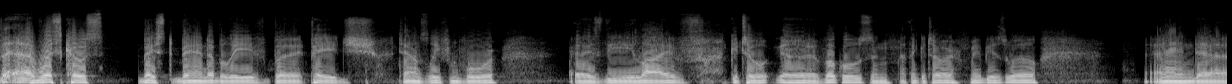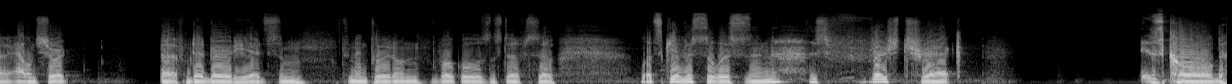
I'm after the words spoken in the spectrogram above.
a West Coast based band, I believe, but Paige Townsley from Vor is the live guitar uh, vocals and I think guitar maybe as well. And uh, Alan Short uh, from Deadbird, he had some some input on vocals and stuff. So let's give this a listen. This first track is called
